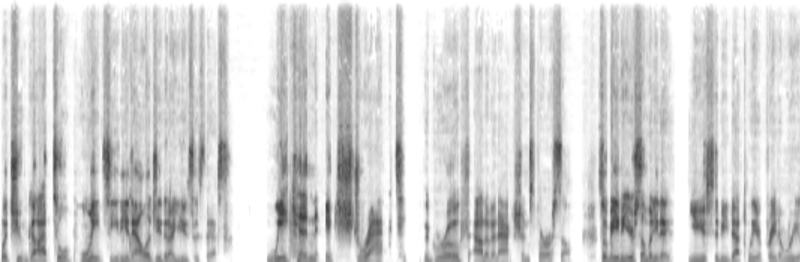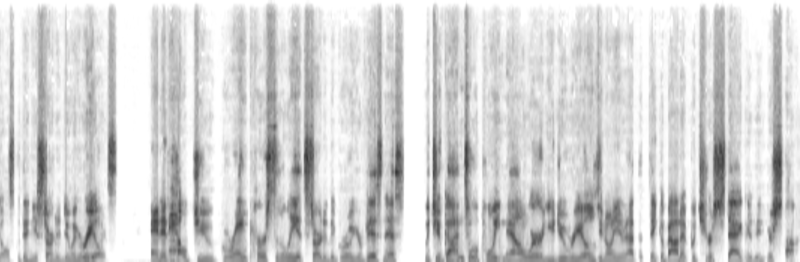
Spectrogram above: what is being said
But you got to a point, see, the analogy that I use is this we can extract the growth out of an actions for ourselves. So maybe you're somebody that you used to be deathly afraid of reels, but then you started doing reels and it helped you grow personally. It started to grow your business. But you've gotten to a point now where you do reels, mm. you don't even have to think about it, but you're stagnant and you're stuck.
